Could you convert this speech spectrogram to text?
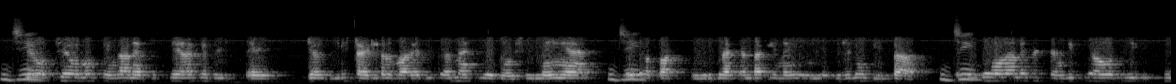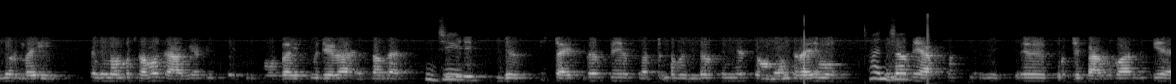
ਜੀ ਤੇ ਉੱਥੇ ਉਹਨੂੰ ਸਿੰਘਾਂ ਨੇ ਪੁੱਛਿਆ ਕਿ ਵੀ ਜਗਦੀਸ਼ ਟਾਈਟਲਰ ਬਾਰੇ ਵੀ ਕਹਿਣਾ ਕਿ ਇਹ ਦੋਸ਼ੀ ਨਹੀਂ ਹੈ ਜੀ। ਇਹਦਾ ਪੂਰ ਦਾ ਕਹਿੰਦਾ ਕਿ ਨਹੀਂ ਕੁਝ ਨਹੀਂ ਕੀਤਾ ਜੀ। ਤੇ ਉਹਨਾਂ ਨੇ ਫਿਰ ਚੰਗੀ ਤਰ੍ਹਾਂ ਉਹਦੀ ਫਿਗਰ ਲਈ ਤੇ ਉਹਨਾਂ ਨੂੰ ਸਮਝ ਆ ਗਿਆ ਕਿ ਛੋਟਾ ਇਸ਼ੂ ਜਿਹੜਾ ਹੈ ਦਾ ਜੀ। ਟਾਈਟਲਰ ਤੇ ਕੈਪਟਨ ਅਮਰਿੰਦਰ ਸਿੰਘ ਦੇ ਸੰਬੰਧ ਰਹੇ ਨੇ ਹਾਂਜੀ। ਇਹਨਾਂ ਦੇ ਆਪਸ ਵਿੱਚ ਕੁਝ ਕਾਰੋਬਾਰ ਵੀ ਹੈ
